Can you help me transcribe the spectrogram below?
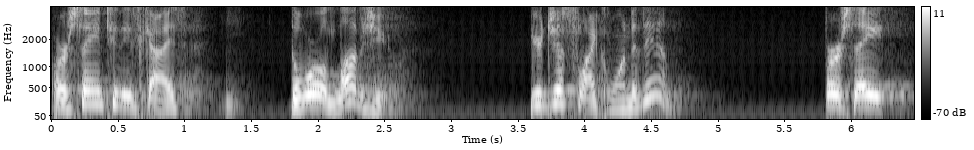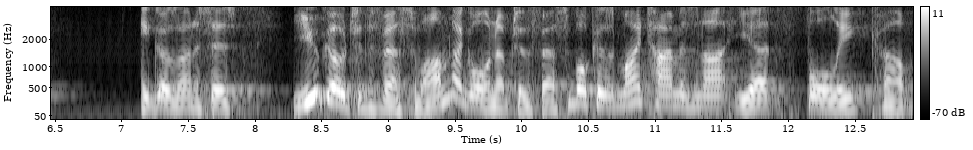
or saying to these guys, the world loves you. You're just like one of them. Verse 8, he goes on and says, you go to the festival. I'm not going up to the festival because my time has not yet fully come.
